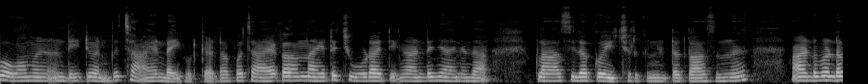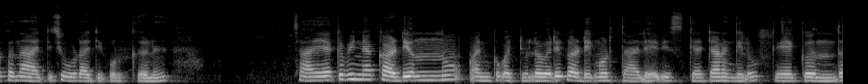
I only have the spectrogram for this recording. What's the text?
പോകാൻ വേണ്ടിയിട്ട് എനിക്ക് ചായ ഉണ്ടാക്കി കൊടുക്കുക കേട്ടോ. അപ്പോൾ ചായയൊക്കെ നന്നായിട്ട് ചൂടാറ്റിക്കാണ്ട് ഞാനിതാ ക്ലാസ്സിലൊക്കെ ഒഴിച്ചെടുക്കുന്നു കേട്ടോ. ക്ലാസ്സിൽ നിന്ന് ആണ്ട് കൊണ്ടൊക്കെ ഒന്ന് ആറ്റി ചൂടാറ്റി കൊടുക്കുകയാണ് ചായയൊക്കെ പിന്നെ കടിയൊന്നും എനിക്ക് പറ്റില്ല ഒരു കടിയും കൊടുത്താൽ ബിസ്ക്കറ്റ് ആണെങ്കിലും കേക്ക് എന്ത്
